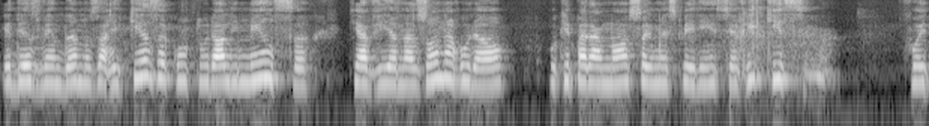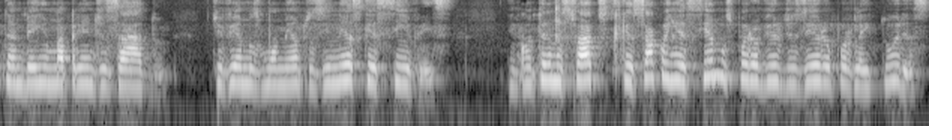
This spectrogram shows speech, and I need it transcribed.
e desvendamos a riqueza cultural imensa que havia na zona rural, o que para nós foi uma experiência riquíssima foi também um aprendizado. Tivemos momentos inesquecíveis. Encontramos fatos que só conhecíamos por ouvir dizer ou por leituras,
